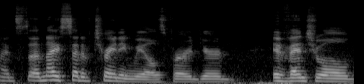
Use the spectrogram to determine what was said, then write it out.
It's a nice set of training wheels for your eventual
